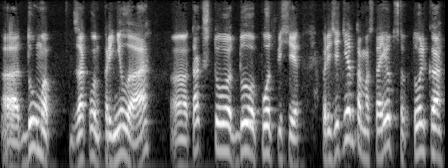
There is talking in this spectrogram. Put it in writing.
Э, Дума закон приняла, э, так что до подписи президентом остается только,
